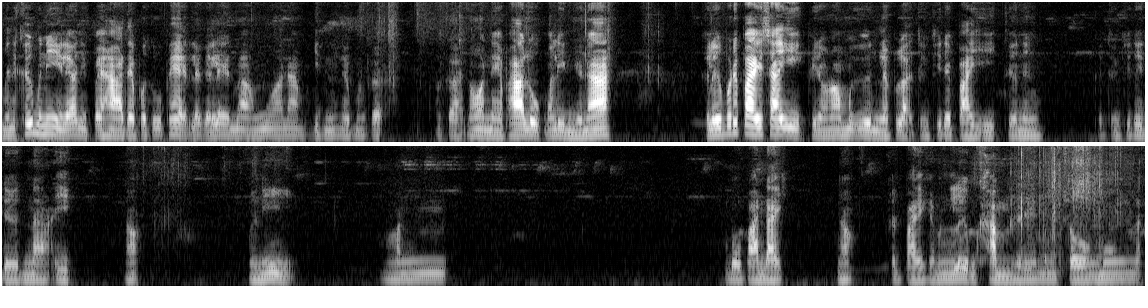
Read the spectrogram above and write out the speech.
มันคือมันนี่แล้วนี่ไปหาแต่ประตูแพทย์แล้วก็เล่นมางัวน้ำกินแล้วมันก็ อากาศนอนแน่พาลูกมาลินอยู่นะ ก็เลยบ่ได้ไปใส่อีกพี่น้องเนาะมืออื่น แล้วพนละจึงจะได้ไปอีกเทื่อนึงก็จึงจะได้เดินหน้าอีกเนาะมือนี้มันโบปานใดเนาะกันไปกันมันเริ่มคำแล้วเด้มันสองโมงละ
